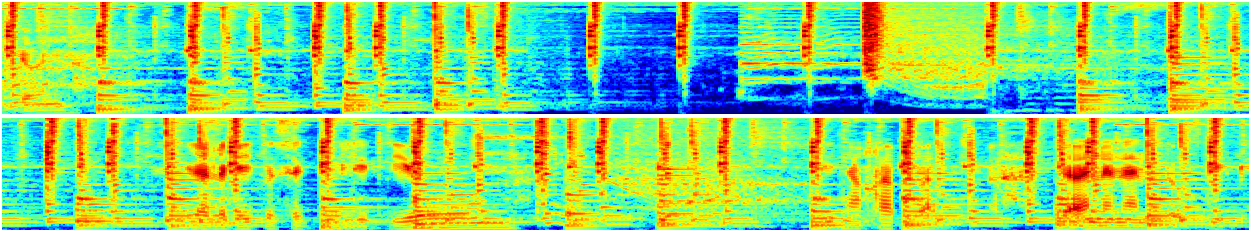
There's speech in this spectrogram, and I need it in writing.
Ito na. ilalagay ko sa gilid yung pinakapat daanan ng tubig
